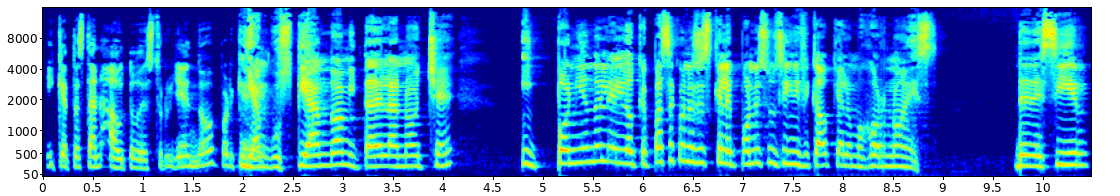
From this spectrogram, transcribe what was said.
y que te están autodestruyendo porque y angustiando a mitad de la noche y poniéndole lo que pasa con eso es que le pones un significado que a lo mejor no es. De decir,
